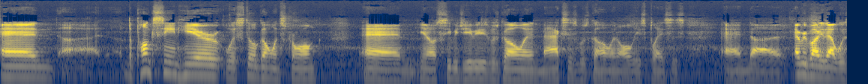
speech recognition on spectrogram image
and uh, the punk scene here was still going strong. And you know, CBGB's was going, Max's was going, all these places, and uh, everybody that was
